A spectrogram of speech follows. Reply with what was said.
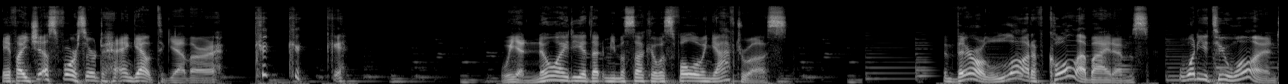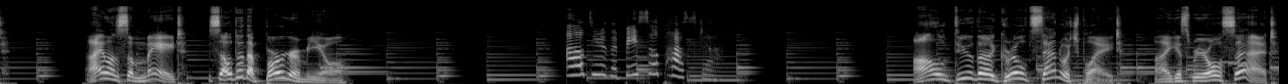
If I just force her to hang out together. We had no idea that Mimasaka was following after us. There are a lot of collab items. What do you two want? I want some meat, so I'll do the burger meal. I'll do the basil pasta. I'll do the grilled sandwich plate. I guess we're all set.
